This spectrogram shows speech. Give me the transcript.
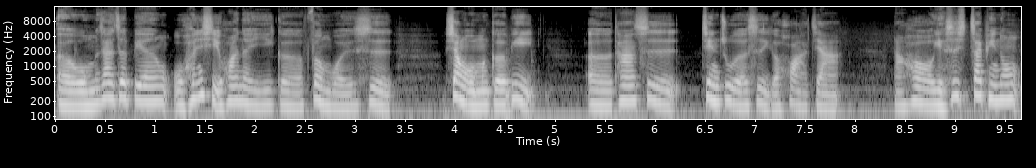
呃，我们在这边我很喜欢的一个氛围是，像我们隔壁，呃，他是进驻的是一个画家，然后也是在屏东，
